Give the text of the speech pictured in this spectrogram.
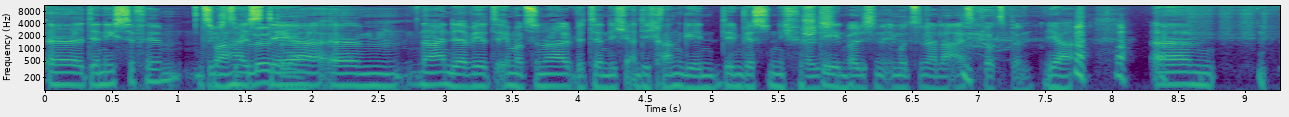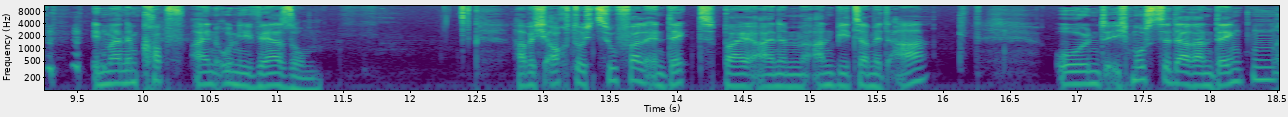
Äh, der nächste Film. Und zwar heißt blöd, der, ähm, nein, der wird emotional, wird der nicht an dich rangehen. Den wirst du nicht weil ich, verstehen. weil ich ein emotionaler Eisklotz bin. Ja. ähm, in meinem Kopf ein Universum. Habe ich auch durch Zufall entdeckt bei einem Anbieter mit A. Und ich musste daran denken,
